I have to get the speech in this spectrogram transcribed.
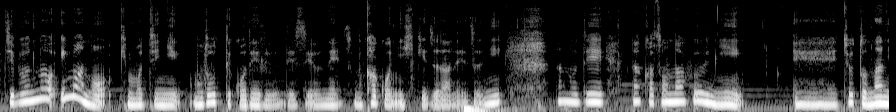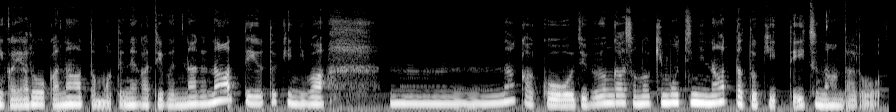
自分の今の気持ちに戻ってこれるんですよね。その過去に引きずられずに。なのでなんかそんな風にえー、ちょっと何かやろうかなと思ってネガティブになるなっていう時にはうーんなんかこう自分がその気持ちになった時っていつなんだろう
